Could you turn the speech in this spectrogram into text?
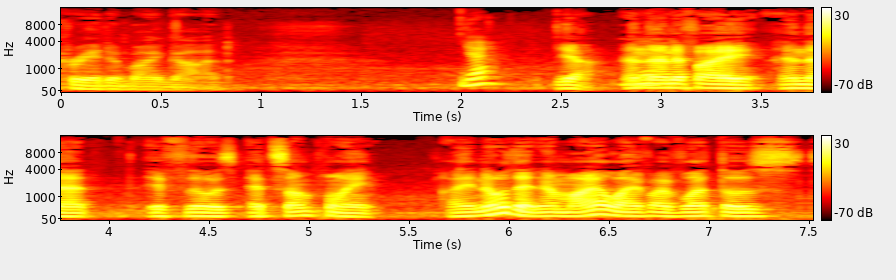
created by God. Yeah. Yeah, and Yeah. then if I and that if those at some point I know that in my life I've let those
